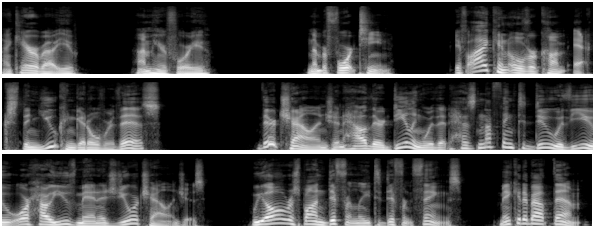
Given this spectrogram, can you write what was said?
I care about you. I'm here for you. Number 14. If I can overcome X, then you can get over this. Their challenge and how they're dealing with it has nothing to do with you or how you've managed your challenges. We all respond differently to different things. Make it about them,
